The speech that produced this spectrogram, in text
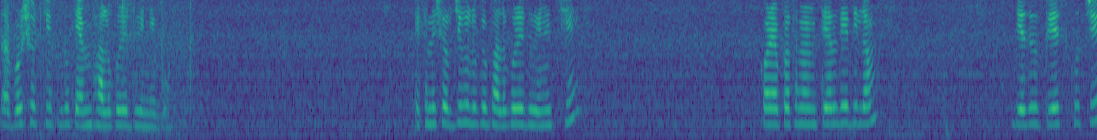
তারপর শুটকিগুলোকে আমি ভালো করে ধুয়ে নিব। এখানে সবজিগুলোকে ভালো করে ধুয়ে নিচ্ছি। করার প্রথমে আমি তেল দিয়ে দিলাম। দিয়ে দেবো পেঁয়াজ কুচি,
